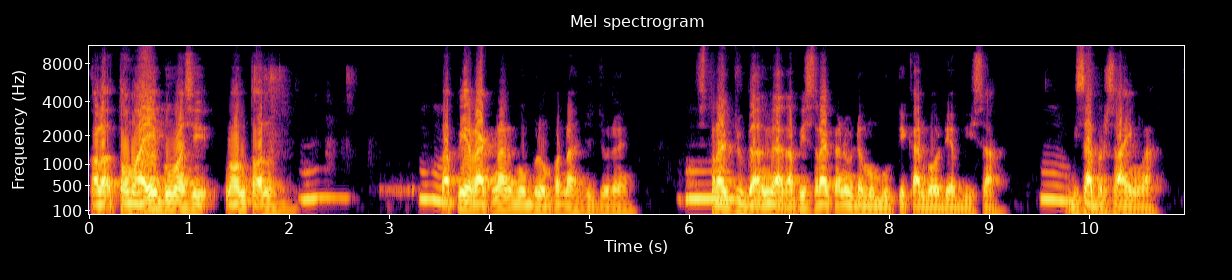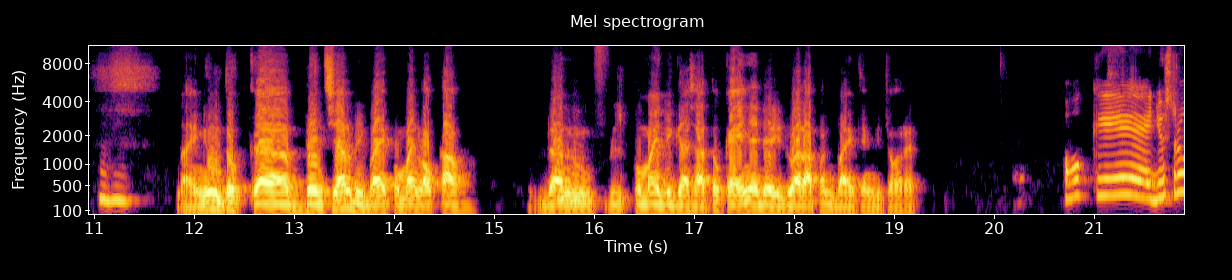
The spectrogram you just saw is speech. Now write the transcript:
Kalau Tomaye gue masih nonton. Mm-hmm. Tapi Ragnar gue belum pernah jujur ya. Mm-hmm. Strike juga enggak, tapi Strike kan udah membuktikan bahwa dia bisa. Mm-hmm. Bisa bersaing lah. Mm-hmm. Nah ini untuk uh, benchnya lebih baik pemain lokal. Dan mm-hmm. pemain Liga 1 kayaknya dari 28 baik yang dicoret. Oke, justru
